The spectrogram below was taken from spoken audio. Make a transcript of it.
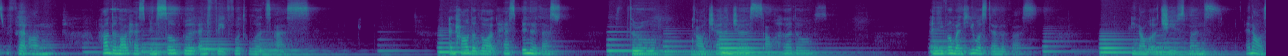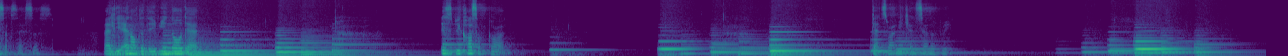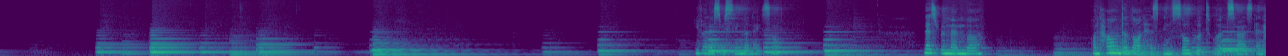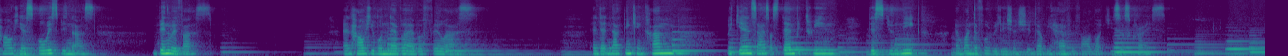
Let's reflect on how the Lord has been so good and faithful towards us, and how the Lord has been with us through our challenges, our hurdles, and even when He was there with us in our achievements and our successes. But at the end of the day, we know that it's because of remember on how the Lord has been so good towards us and how He has always been us, been with us, and how He will never ever fail us, and that nothing can come against us or stand between this unique and wonderful relationship that we have with our Lord Jesus Christ.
